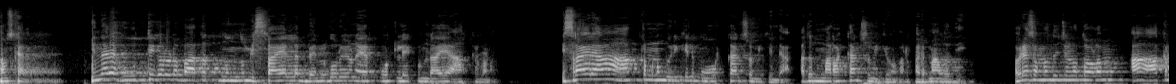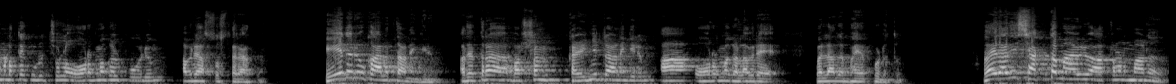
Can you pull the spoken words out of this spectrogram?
നമസ്കാരം. ഇന്നലെ ഹൂത്തികളുടെ ഭാഗത്തു നിന്നും ഇസ്രായേലിലെ ബെൻഗുറിയോൺ എയർപോർട്ടിലേക്കുണ്ടായ ആക്രമണം. ഇസ്രായേൽ ആ ആക്രമണം ഒരിക്കലും ഓർക്കാൻ ശ്രമിക്കില്ല. അത് മറക്കാൻ ശ്രമിക്കും അവർ പരമാവധി. അവരെ സംബന്ധിച്ചിടത്തോളം ആ ആക്രമണത്തെ കുറിച്ചുള്ള ഓർമ്മകൾ പോലും അവരെ അസ്വസ്ഥരാക്കും. ഏതൊരു കാലത്താണെങ്കിലും അത് എത്ര വർഷം കഴിഞ്ഞിട്ടാണെങ്കിലും ആ ഓർമ്മകൾ അവരെ വല്ലാതെ ഭയപ്പെടുത്തും. അതായത് അതിശക്തമായ ഒരു ആക്രമണമാണ്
